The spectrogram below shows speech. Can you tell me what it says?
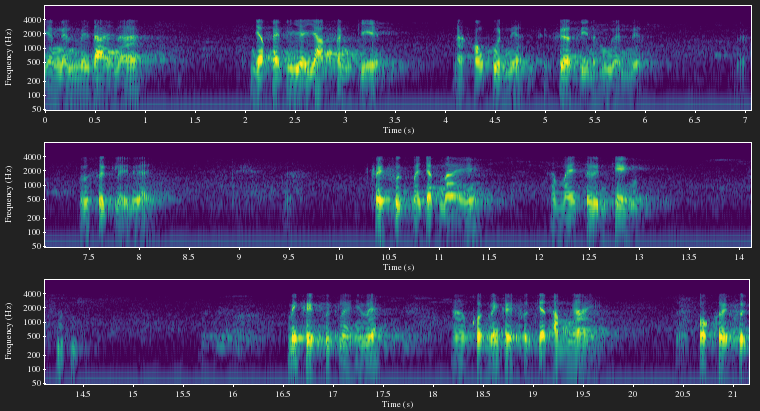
อย่างนั้นไม่ได้นะ อย่าไปพยายามสังเกตนะของคุณเนี่ยเสื้อสีน้ำเงินเนี่ยนะรู้สึกเรื่อยๆนะเคยฝึกมาจากไหนทำไมตื่นเก่ง ไม่เคยฝึกเลยใช่ไหมคนไม่เคยฝึกจะทำง่ายพวกเคยฝึก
